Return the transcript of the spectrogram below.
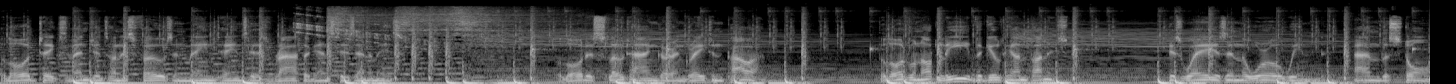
The Lord takes vengeance on his foes and maintains his wrath against his enemies. The Lord is slow to anger and great in power. The Lord will not leave the guilty unpunished. His way is in the whirlwind and the storm,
